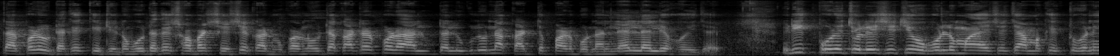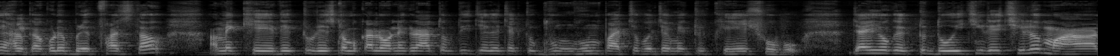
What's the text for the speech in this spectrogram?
তারপরে ওটাকে কেটে নেব। ওটাকে সবার শেষে কাটবো। কারণ ওটা কাটার পর আলু টালুগুলো না কাটতে পারব না, ল্যাল ল্যালে হয়ে যায়। রিক পড়ে চলে এসেছে। ও বলল, মা এসেছে, আমাকে একটুখানি হালকা করে ব্রেকফাস্ট দাও। আমি খেয়ে দিয়ে একটু রেস্ট নেব। কাল অনেক রাত অবধি জেগেছে, একটু ঘুম ঘুম পাচ্ছে বলছে, আমি একটু খেয়ে শোবো। যাই হোক, একটু দই চিঁড়ে ছিল। মা আর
